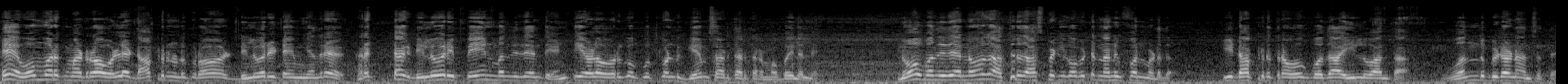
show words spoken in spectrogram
ಹೇ ಹೋಮ್ ವರ್ಕ್ ಮಾಡ್ರೋ, ಒಳ್ಳೆ ಡಾಕ್ಟರ್ ನೋಡ್ಕ್ರೋ ಡೆಲಿವರಿ ಟೈಮ್ಗೆ ಅಂದ್ರೆ ಕರೆಕ್ಟ್ ಆಗಿ ಡೆಲಿವರಿ ಪೇನ್ ಬಂದಿದೆ ಅಂತ ಎಂಟಿ ಹೇಳೋವರೆಗೂ ಕೂತ್ಕೊಂಡು ಗೇಮ್ಸ್ ಆಡ್ತಾ ಇರ್ತಾರೆ ಮೊಬೈಲಲ್ಲಿ ನೋವು ಬಂದಿದೆ ಅನ್ನೋವಾಗ ಹತ್ರದ ಹಾಸ್ಪಿಟ್ಲ್ಗೆ ಹೋಗ್ಬಿಟ್ಟು ನನಗೆ ಫೋನ್ ಮಾಡೋದು. ಈ ಡಾಕ್ಟರ್ ಹತ್ರ ಹೋಗ್ಬೋದಾ, ಇಲ್ವಾ ಅಂತ ಒಂದು ಬಿಡೋಣ ಅನ್ಸುತ್ತೆ.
